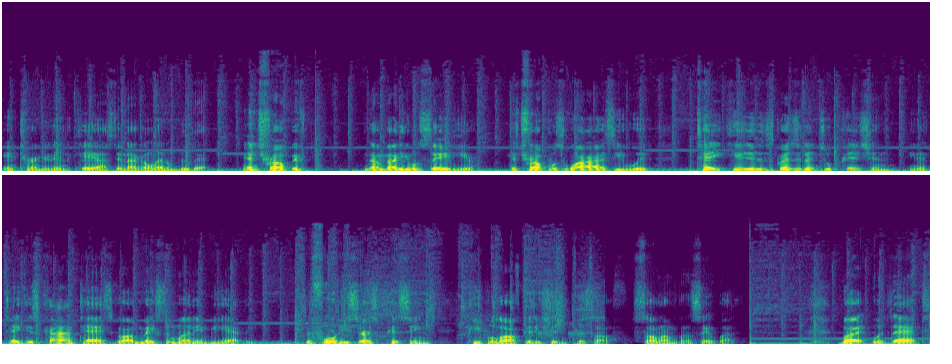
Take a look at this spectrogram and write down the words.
and turn it into chaos. They're not going to let him do that. And Trump, if I'm not even going to say it here, if Trump was wise, he would take his presidential pension, you know, take his contacts, go out and make some money and be happy before he starts pissing people off that he shouldn't piss off. That's all I'm going to say about it. But with that,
